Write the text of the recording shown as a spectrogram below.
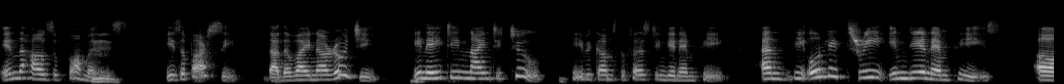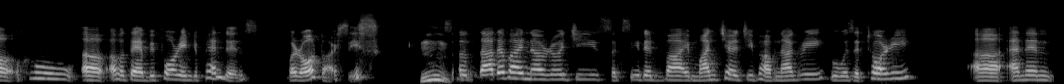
in the House of Commons mm. is a Parsi, Dadabhai Naoroji. In 1892, he becomes the first Indian MP. And the only three Indian MPs uh, who uh, were there before independence were all Parsis. Mm. So Dadabhai Naoroji is succeeded by Mancherjee Bhownaggree, who was a Tory. Uh, and then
